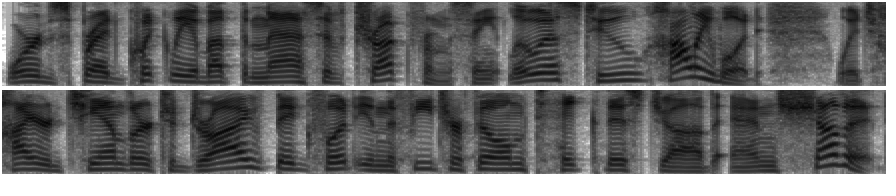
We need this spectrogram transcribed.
Word spread quickly about the massive truck from St. Louis to Hollywood, which hired Chandler to drive Bigfoot in the feature film Take This Job and Shove It.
